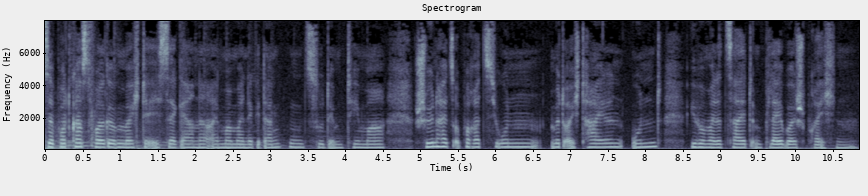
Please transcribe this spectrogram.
dieser Podcast-Folge möchte ich sehr gerne einmal meine Gedanken zu dem Thema Schönheitsoperationen mit euch teilen und über meine Zeit im Playboy sprechen.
